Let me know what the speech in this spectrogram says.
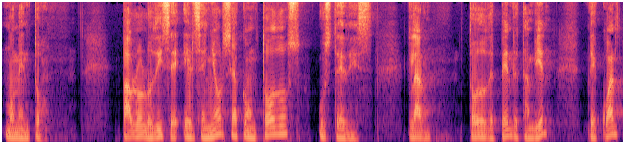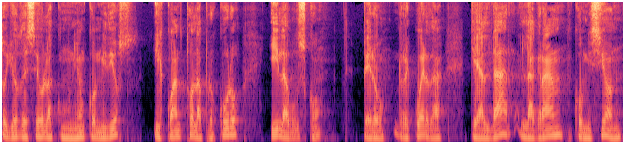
momento. Pablo lo dice, el Señor sea con todos ustedes. Claro, todo depende también de cuánto yo deseo la comunión con mi Dios y cuánto la procuro y la busco. Pero recuerda que al dar la gran comisión,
